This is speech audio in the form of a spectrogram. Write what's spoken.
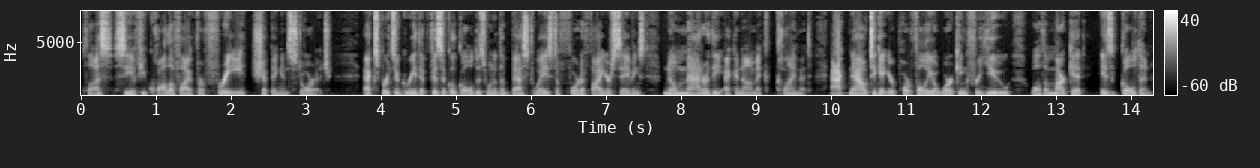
Plus, see if you qualify for free shipping and storage. Experts agree that physical gold is one of the best ways to fortify your savings no matter the economic climate. Act now to get your portfolio working for you while the market is golden.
